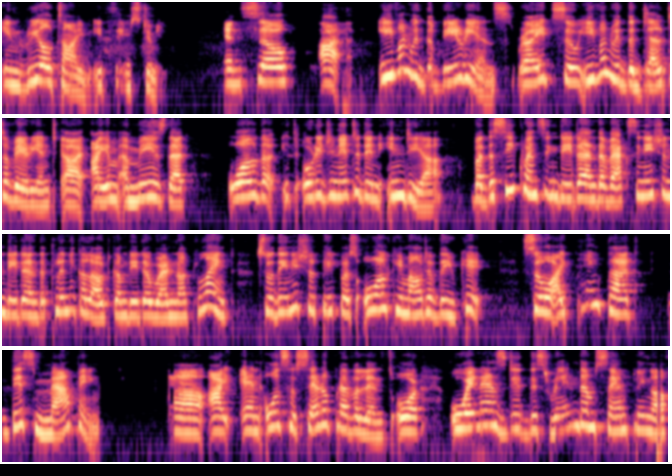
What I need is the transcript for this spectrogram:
in real time it seems to me. And so uh, even with the variants right? So even with the delta variant uh, i am amazed that all the it originated in india but the sequencing data and the vaccination data and the clinical outcome data were not linked so the initial papers all came out of the uk so i think that this mapping uh, I and also seroprevalence or ONS did this random sampling of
